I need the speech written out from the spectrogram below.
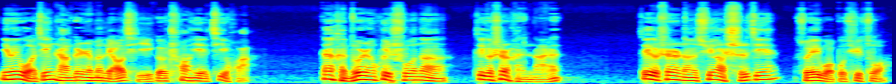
因为我经常跟人们聊起一个创业计划，但很多人会说呢，这个事儿很难，这个事儿呢需要时间，所以我不去做。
